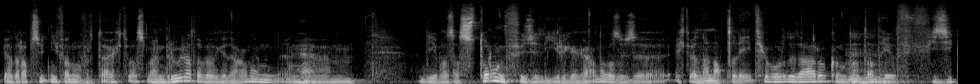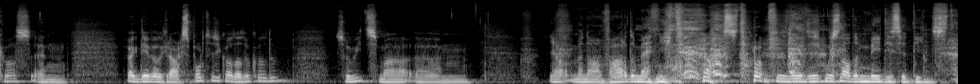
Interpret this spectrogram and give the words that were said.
ja, er absoluut niet van overtuigd was. Mijn broer had dat wel gedaan. En, en Ja. um, die was als stormfusilier gegaan. Dat was dus uh, echt wel een atleet geworden daar ook, omdat dat heel fysiek was. En ja, ik deed wel graag sport, dus ik wou dat ook wel doen. Zoiets, maar um, ja, men aanvaarde mij niet als stormfusilier, dus ik moest naar de medische dienst.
